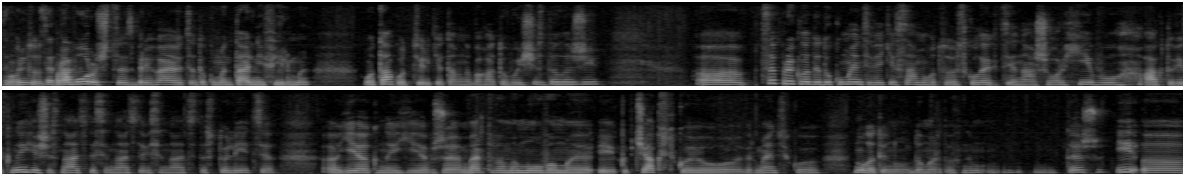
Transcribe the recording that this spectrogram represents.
Це От, так? праворуч це зберігаються документальні фільми. Отак, от тільки там набагато вищі стелажі. Е, Це приклади документів, які саме от з колекції нашого архіву, актові книги 16, 17, 18 століття. Е, Є книги вже мертвими мовами і кипчакською, вірменською, ну латину до мертвих не теж. І е,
